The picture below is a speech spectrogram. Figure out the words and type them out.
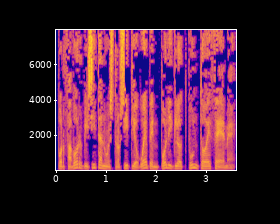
por favor visita nuestro sitio web en polyglot.fm.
